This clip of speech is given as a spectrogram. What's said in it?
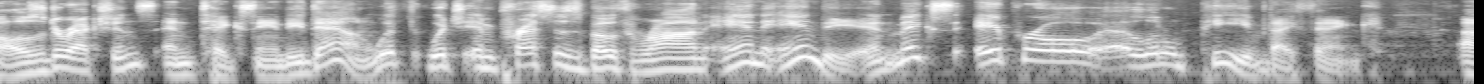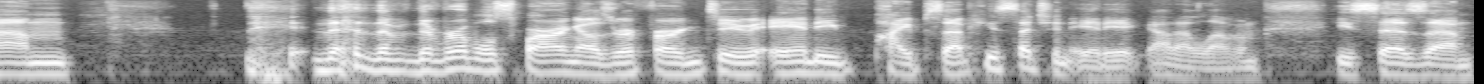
follows directions, and takes Andy down, with which impresses both Ron and Andy and makes April a little peeved, I think. Um, the, the, the verbal sparring I was referring to, Andy pipes up. He's such an idiot. God, I love him. He says, um,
